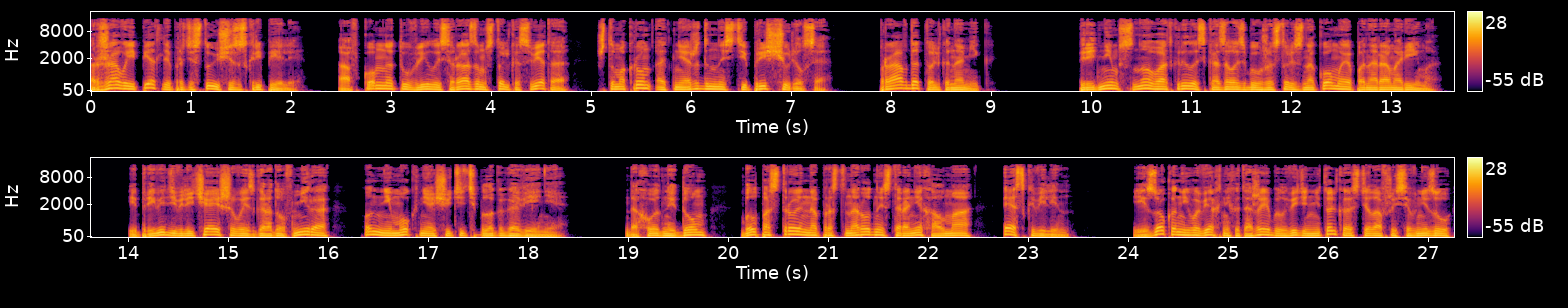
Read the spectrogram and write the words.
Ржавые петли протестующе заскрипели, а в комнату влилось разом столько света, что Макрон от неожиданности прищурился. Правда, только на миг. Перед ним снова открылась, казалось бы, уже столь знакомая панорама Рима. И при виде величайшего из городов мира он не мог не ощутить благоговения. Доходный дом был построен на простонародной стороне холма Эсквилин. Из окон его верхних этажей был виден не только расстилавшийся внизу,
